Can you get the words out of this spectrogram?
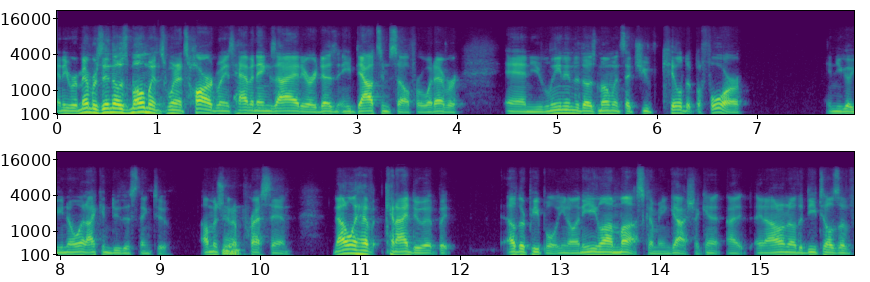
And he remembers in those moments when it's hard, when he's having anxiety or he doesn't, he doubts himself or whatever. And you lean into those moments that you've killed it before and you go, you know what? I can do this thing too. I'm just going to mm-hmm. press in. Not only have, can I do it, but other people, you know, and Elon Musk, I mean, gosh, I can't, I, and I don't know the details of,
